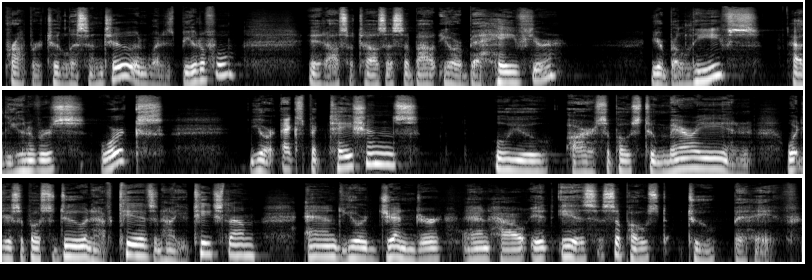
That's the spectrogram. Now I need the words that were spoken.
proper to listen to and what is beautiful. It also tells us about your behavior, your beliefs, how the universe works, your expectations, who you are supposed to marry and what you're supposed to do and have kids and how you teach them, and your gender and how it is supposed to behave.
